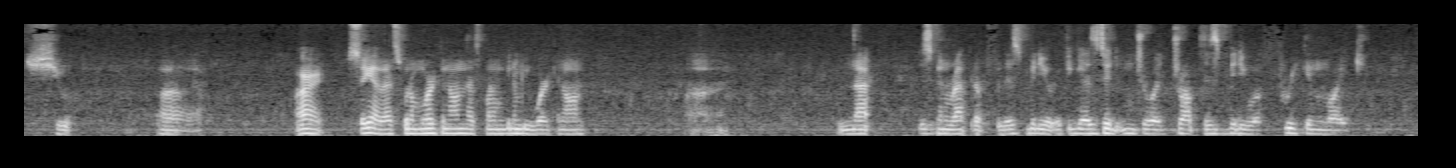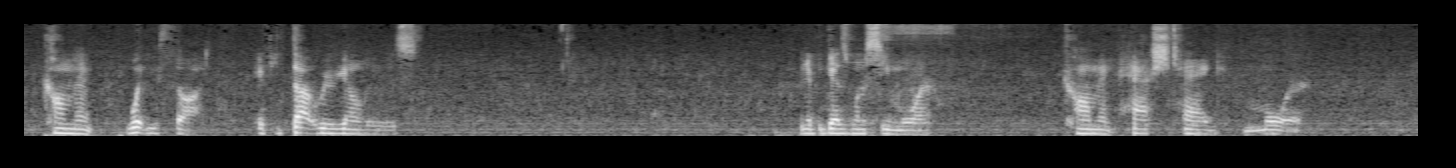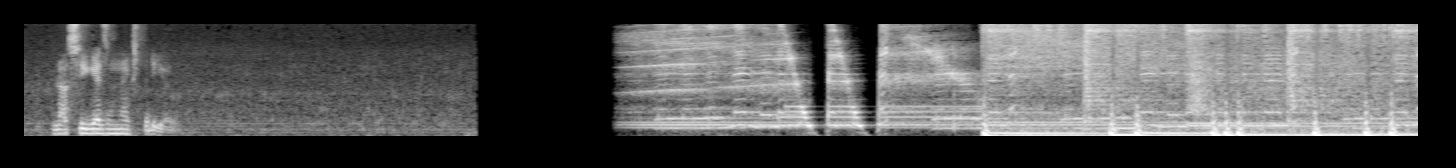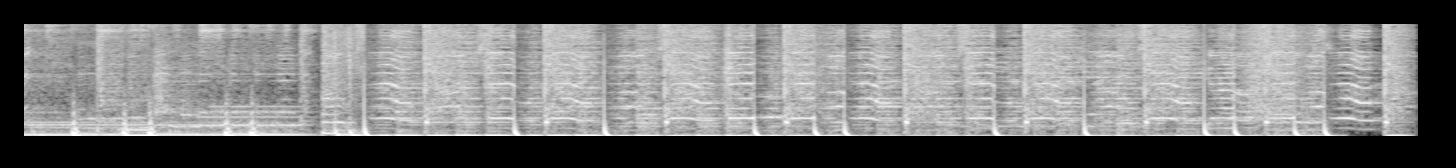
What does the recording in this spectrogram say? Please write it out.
Shoot. Uh, Alright, so yeah, that's what I'm working on. That's what I'm going to be working on. Uh, not is gonna wrap it up for this video. If you guys did enjoy, drop this video a freaking like. Comment what you thought. If you thought we were gonna lose. And if you guys want to see more, comment hashtag more. And I'll see you guys in the next video.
